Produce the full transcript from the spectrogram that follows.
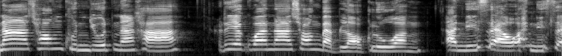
หน้าช่องคุณยุทธนะคะ เรียกว่าหน้าช่องแบบหลอกลวง อันนี้แซวอันนี้แซว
